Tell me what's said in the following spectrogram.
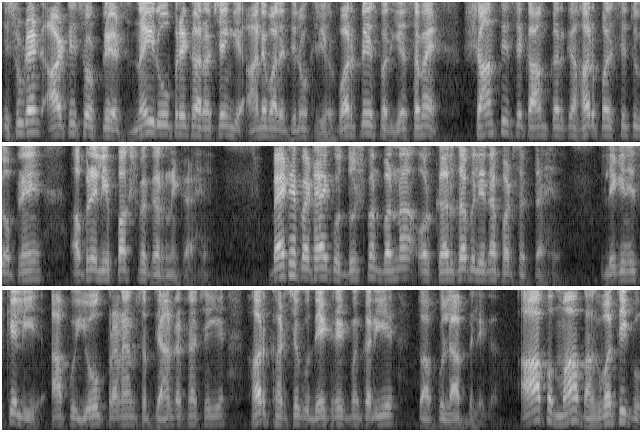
स्टूडेंट, आर्टिस्ट और प्लेयर्स, नई रूपरेखा रचेंगे आने वाले दिनों के लिए। वर्क प्लेस पर यह समय शांति से काम करके हर परिस्थिति को अपने अपने लिए पक्ष में करने का है। बैठे बैठाए को दुश्मन बनना और कर्जा भी लेना पड़ सकता है। लेकिन इसके लिए आपको योग प्राणायाम सब ध्यान रखना चाहिए। हर खर्चे को देख रेख में करिए तो आपको लाभ मिलेगा। आप माँ भगवती को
